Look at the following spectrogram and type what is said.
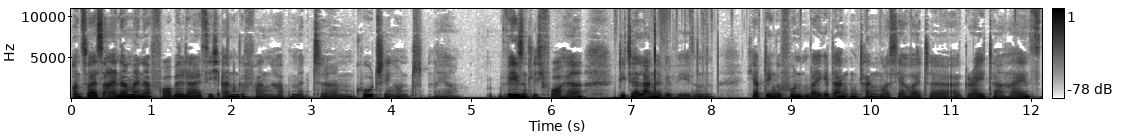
Und zwar ist einer meiner Vorbilder, als ich angefangen habe mit ähm, Coaching und, naja, wesentlich vorher, Dieter Lange gewesen. Ich habe den gefunden bei Gedankentanken, was ja heute äh, Greater heißt.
